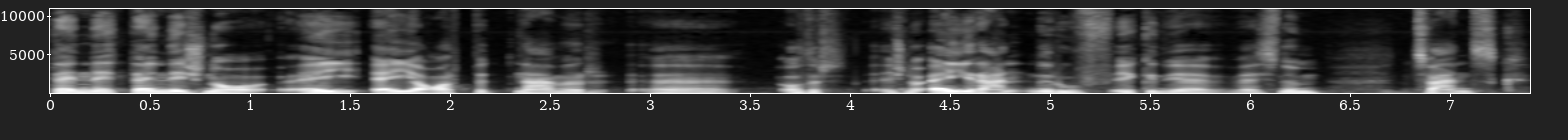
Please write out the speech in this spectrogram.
Dann, dann ist noch ein, ein Arbeitnehmer äh, oder ist noch ein Rentner auf irgendwie, weiß nicht mehr, 20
